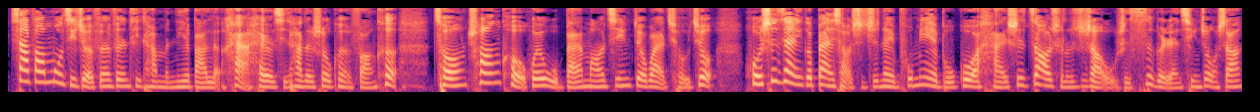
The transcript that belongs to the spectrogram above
下方目击者纷纷替他们捏把冷汗，还有其他的受困房客从窗口挥舞白毛巾对外求救。火势在一个半小时之内扑灭，不过还是造成了至少五十四个人轻重伤。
